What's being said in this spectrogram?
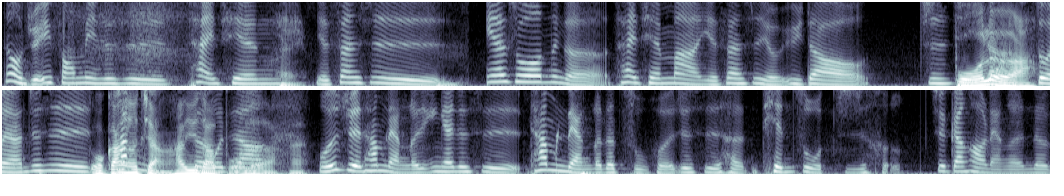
但我觉得一方面就是蔡牵也算是，应该说那个蔡牵嘛，也算是有遇到知己伯乐啊，对啊，就是我刚刚有讲他遇到伯乐啊，我就觉得他们两个应该就是他们两个的组合就是很天作之合，就刚好两个人的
